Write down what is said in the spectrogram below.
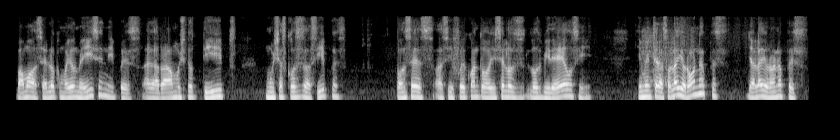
vamos a hacerlo como ellos me dicen y pues agarraba muchos tips, muchas cosas así, pues. Entonces así fue cuando hice los, los videos y, y me interesó la llorona, pues ya la llorona, pues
